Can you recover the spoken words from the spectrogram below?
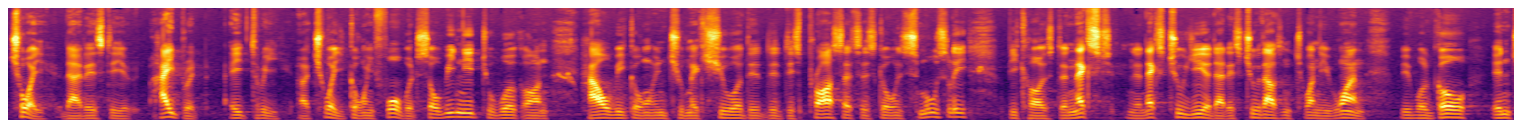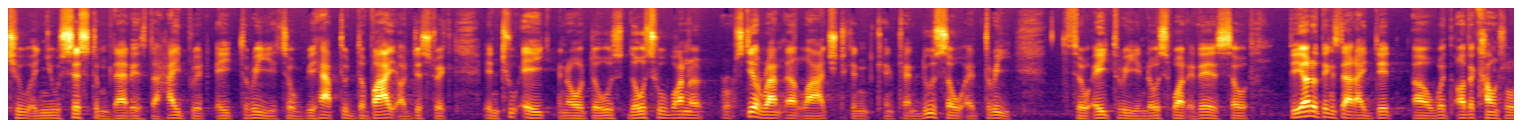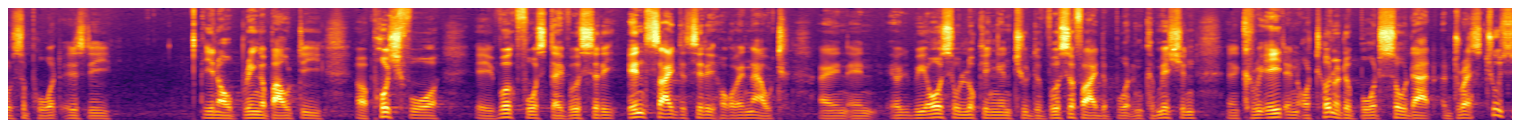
choice, that is the hybrid 8.3 uh, Choi going forward. So we need to work on how we're going to make sure that, that this process is going smoothly because the next, the next two years, that is 2021, we will go into a new system that is the hybrid A3. So we have to divide our district into eight and all those, those who want to still run at large can, can, can do so at three. So A3 and those what it is. So the other things that I did uh, with other council support is the you know, bring about the uh, push for a workforce diversity inside the city hall and out. And, and uh, we're also looking into diversify the board and commission and create an alternative board so that address two,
